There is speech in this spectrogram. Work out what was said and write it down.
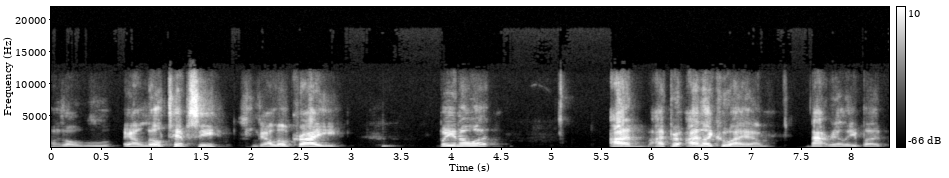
I was a little, I got a little tipsy, got a little cryy. But you know what? I I I like who I am. Not really, but,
